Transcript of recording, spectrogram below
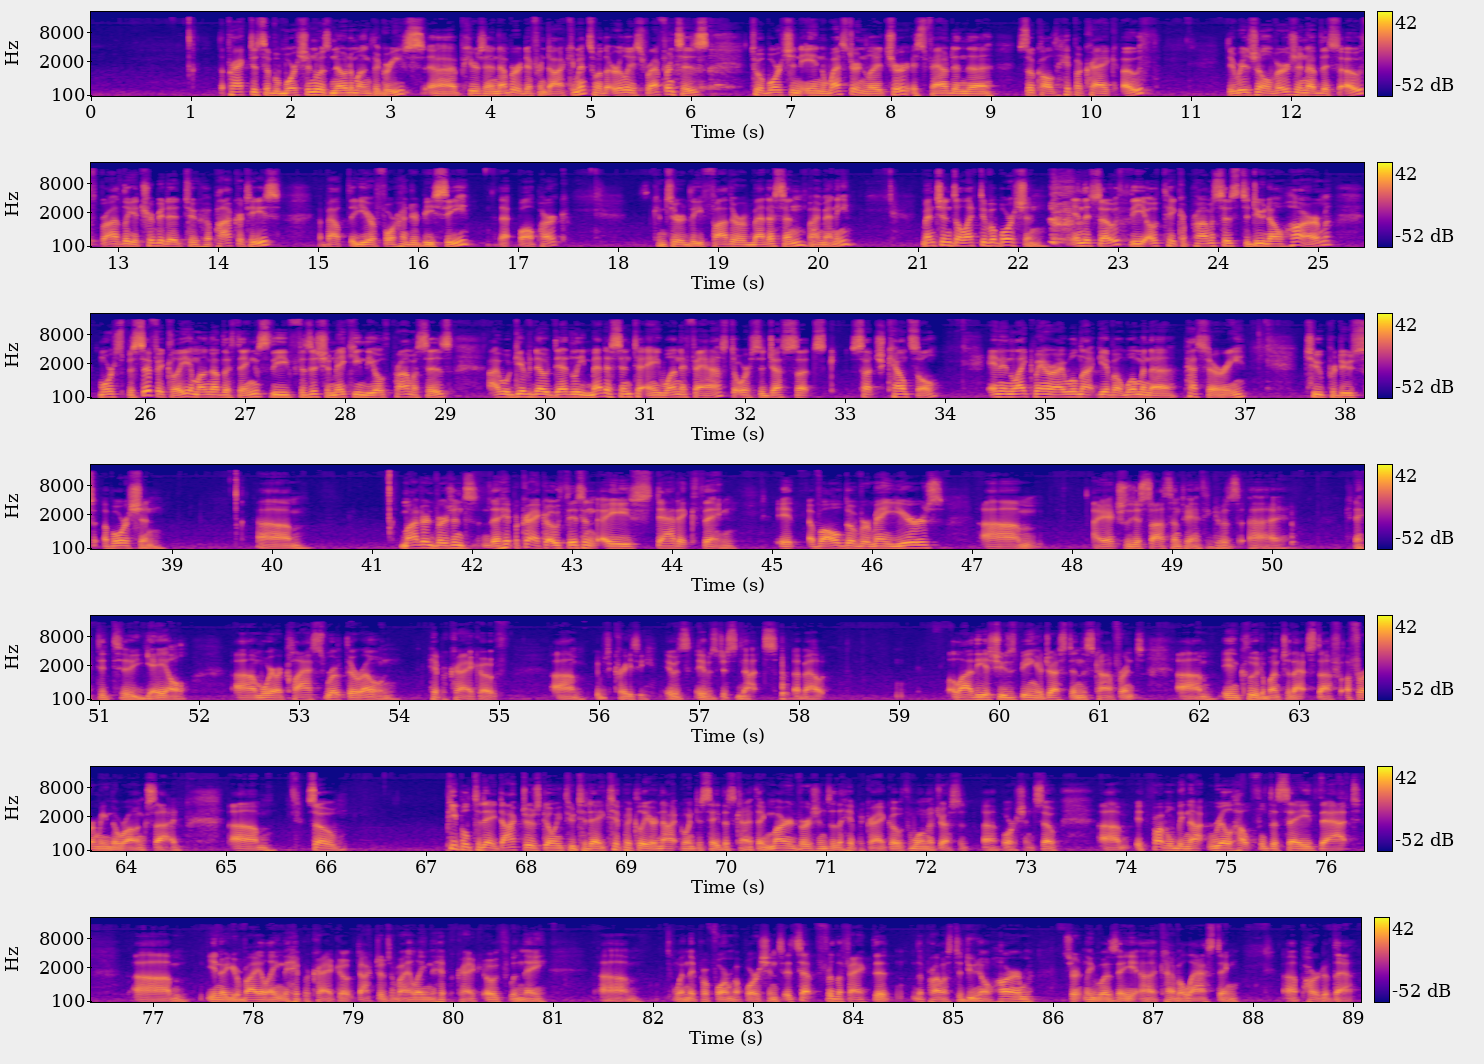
The practice of abortion was known among the Greeks, uh, appears in a number of different documents. One of the earliest references to abortion in Western literature is found in the so called Hippocratic Oath, the original version of this oath, broadly attributed to Hippocrates about the year 400 BC, that ballpark, considered the father of medicine by many, mentions elective abortion. In this oath, the oath taker promises to do no harm. More specifically, among other things, the physician making the oath promises, I will give no deadly medicine to anyone if asked or suggest such, such counsel. And in like manner, I will not give a woman a pessary to produce abortion. Um, modern versions, the Hippocratic Oath isn't a static thing. It evolved over many years. Um, I actually just saw something, I think it was uh, connected to Yale, um, where a class wrote their own Hippocratic Oath. Um, it was crazy. It was, it was just nuts about a lot of the issues being addressed in this conference um, include a bunch of that stuff, affirming the wrong side. Um, so people today, doctors going through today, typically are not going to say this kind of thing. Modern versions of the Hippocratic Oath won't address abortion. So um, it's probably not real helpful to say that um, you know you're violating the Hippocratic Oath. Doctors are violating the Hippocratic Oath when they um, when they perform abortions, except for the fact that the promise to do no harm certainly was a uh, kind of a lasting uh, part of that.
